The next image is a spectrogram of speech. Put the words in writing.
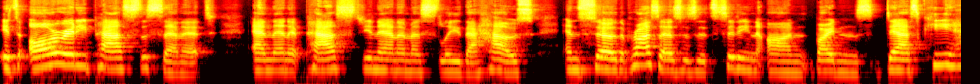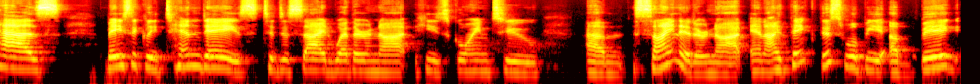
It's already passed the Senate, and then it passed unanimously the House. And so the process is it's sitting on Biden's desk. He has basically 10 days to decide whether or not he's going to um, sign it or not. And I think this will be a big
